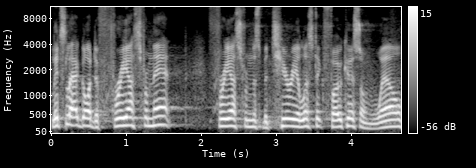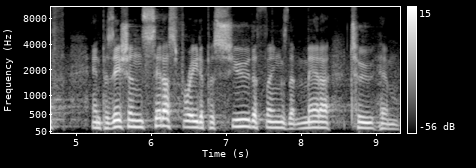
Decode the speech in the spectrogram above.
Let's allow God to free us from that, free us from this materialistic focus on wealth and possessions, set us free to pursue the things that matter to Him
